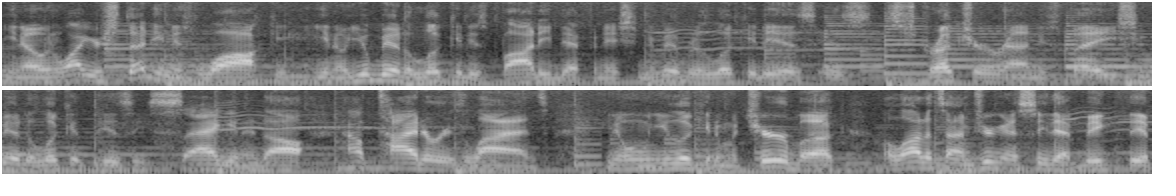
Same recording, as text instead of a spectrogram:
You know, and while you're studying his walk, you know, you'll be able to look at his body definition. You'll be able to look at his, his structure around his face. You'll be able to look at is he sagging at all? How tight are his lines? You know, when you look at a mature buck, a lot of times you're gonna see that big thick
